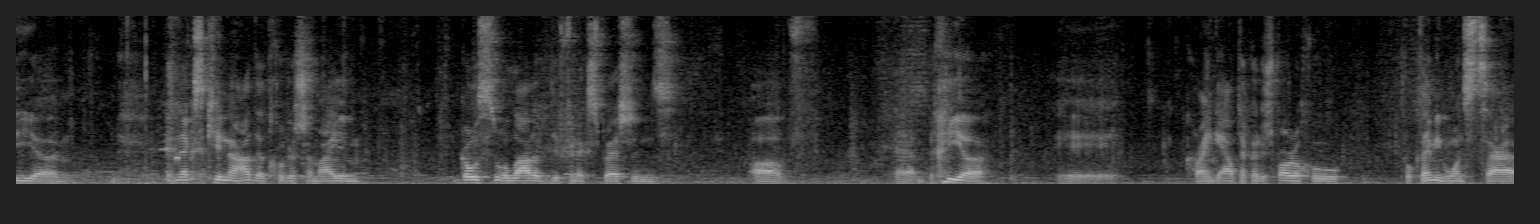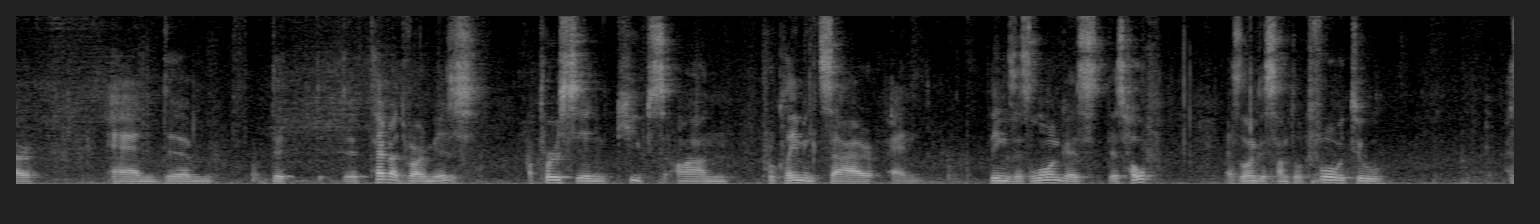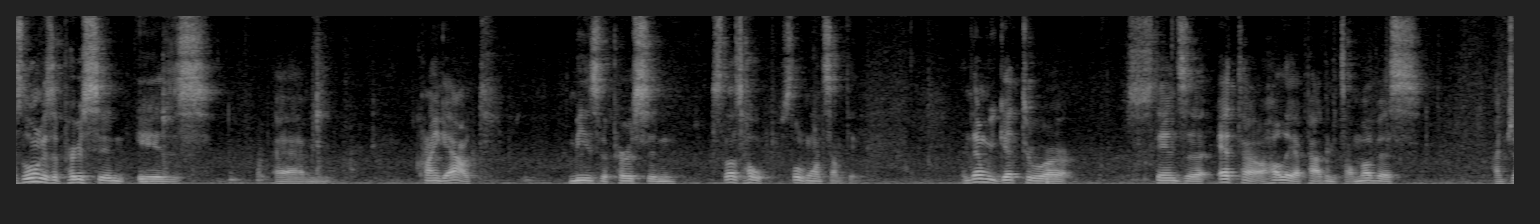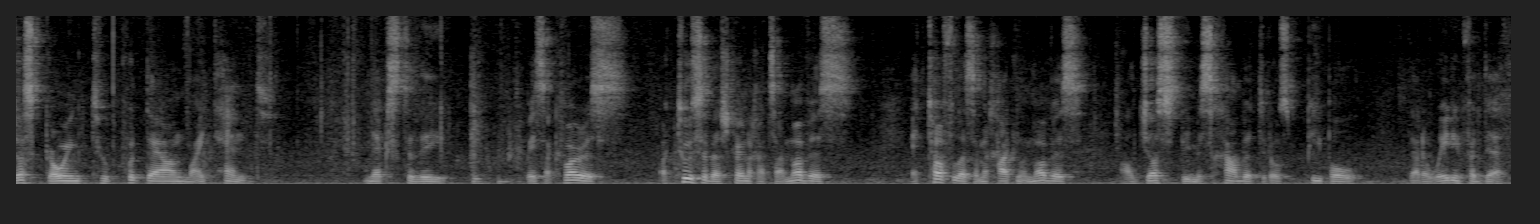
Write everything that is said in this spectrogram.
the, um, next kinah that Chug HaShamayim goes through a lot of different expressions of um, uh, crying out to Kadosh Baruch Hu, proclaiming one's tsar, and um, the, the, the Teva Dvarim is a person keeps on proclaiming tsar and things as long as there's hope, as long as there's something to look forward to, as long as a person is um, crying out, means the person still has hope, still wants something. And then we get to a stanza, Eta ahole apadim talmaves, I'm just going to put down my tent next to the Beis HaKvaris, Atusa atzamaves, etoflas amechakim maves, I'll just be mischaber to those people that are waiting for death.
